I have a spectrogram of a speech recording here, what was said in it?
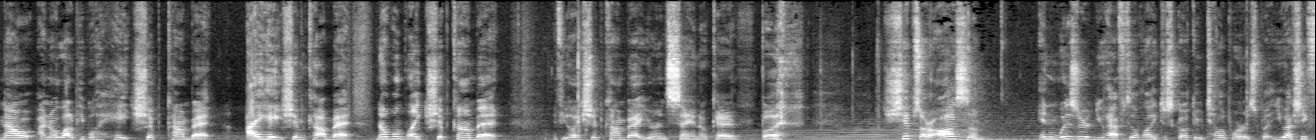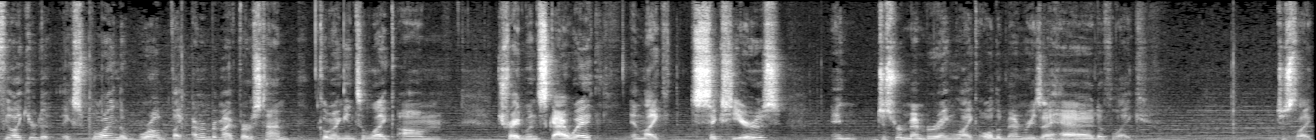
Now, I know a lot of people hate ship combat. I hate ship combat. No one likes ship combat. If you like ship combat, you're insane, okay? But ships are awesome. In Wizard, you have to like just go through teleporters, but you actually feel like you're exploring the world. Like I remember my first time going into like um Tradewind Skyway in like six years, and just remembering like all the memories I had of like just like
